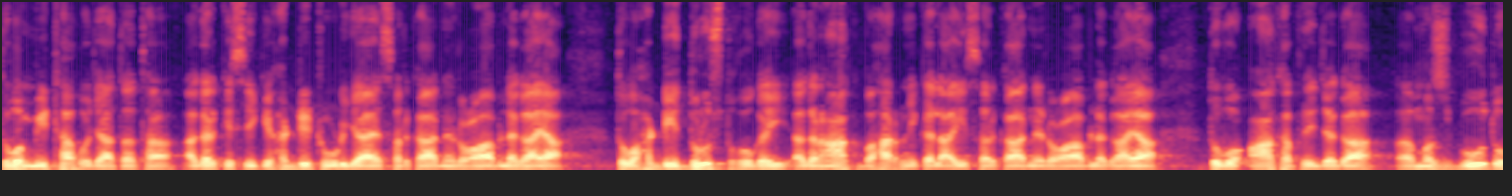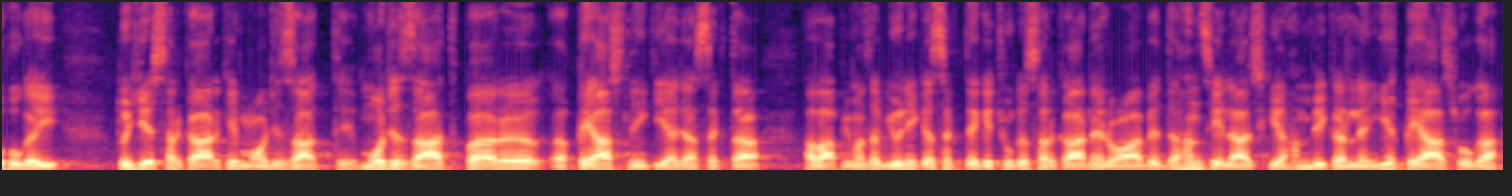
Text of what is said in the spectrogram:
तो वह मीठा हो जाता था। अगर किसी की हड्डी टूट जाए, सरकार ने लुआब लगाया तो वह हड्डी दुरुस्त हो गई। अगर आँख बाहर निकल आई, सरकार ने लुआब लगाया तो वो आँख अपनी जगह मज़बूत हो गई। तो ये सरकार के मोजात थे। मोजात पर क़यास नहीं किया जा सकता। अब आप ये मतलब यूँ नहीं कह सकते कि चूँकि सरकार ने लुआब दहन से इलाज किया, हम भी कर लें। ये क़यास होगा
